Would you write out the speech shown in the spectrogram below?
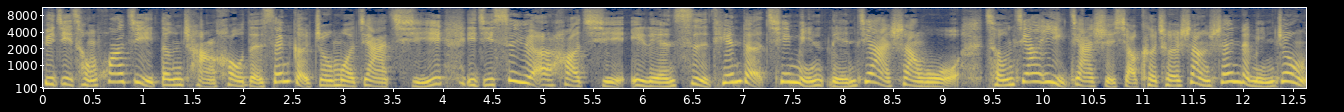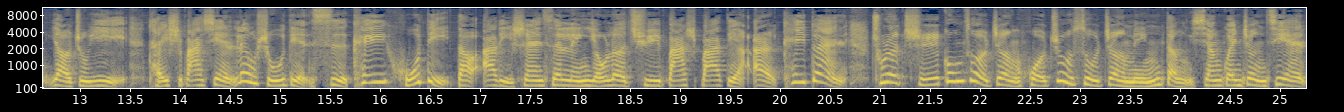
预计从花季登场后的三个周末假期，以及四月二号起一连四天的清明连假上午，从嘉义驾驶小客车上山的民众要注意，台十八线六十五点四 K 湖底到阿里山森林游乐区八十八点二 K 段，除了持工作证或住宿证明等相关证。证件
